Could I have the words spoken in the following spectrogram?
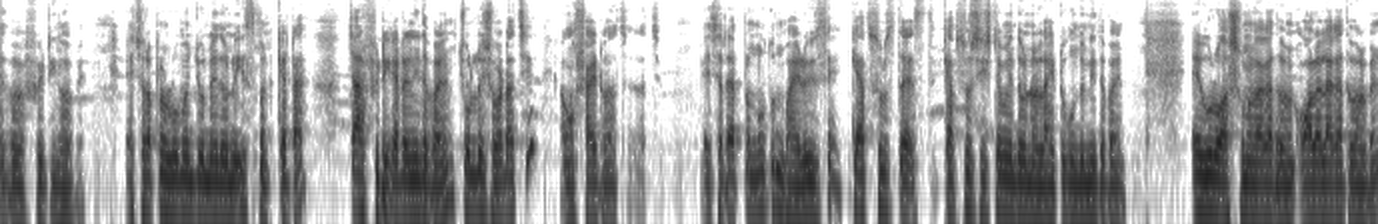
এভাবে ফিটিং হবে। এছাড়া আপনার রুমের জন্য এই ধরনের স্মার্ট ক্যাটা চার ফিটে ক্যাটা নিতে পারেন। চল্লিশ ওয়াট আছে এবং ষাট ওয়াট আছে। এছাড়া আপনার নতুন ভাই রয়েছে ক্যাপসুল ক্যাপসুল সিস্টেম এই ধরনের লাইটও কিন্তু নিতে পারেন। এগুলো ওয়াশরুমে লাগাতে পারবেন ওয়ালে লাগাতে পারবেন।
